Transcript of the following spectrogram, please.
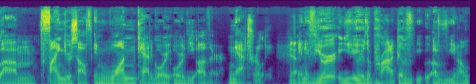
um, find yourself in one category or the other naturally. Yeah. And if you're you're the product of of you know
